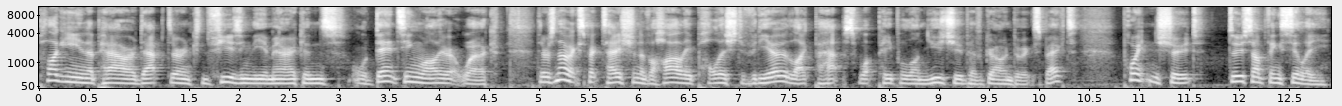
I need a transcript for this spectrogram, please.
plugging in a power adapter and confusing the Americans, or dancing while you're at work. There is no expectation of a highly polished video like perhaps what people on YouTube have grown to expect. Point and shoot, do something silly.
